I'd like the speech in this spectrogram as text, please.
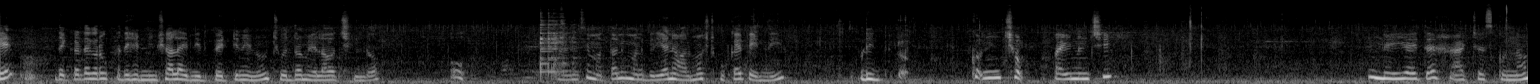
ఓకే. దగ్గర దగ్గర ఒక పదిహేను నిమిషాలు అయింది ఇది పెట్టి నేను. చూద్దాం ఎలా వచ్చిందో. ఓ తెలిసి మొత్తానికి మన బిర్యానీ ఆల్మోస్ట్ కుక్ అయిపోయింది. ఇప్పుడు ఇందులో కొంచెం పైనుంచి నెయ్యి అయితే యాడ్ చేసుకుందాం.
